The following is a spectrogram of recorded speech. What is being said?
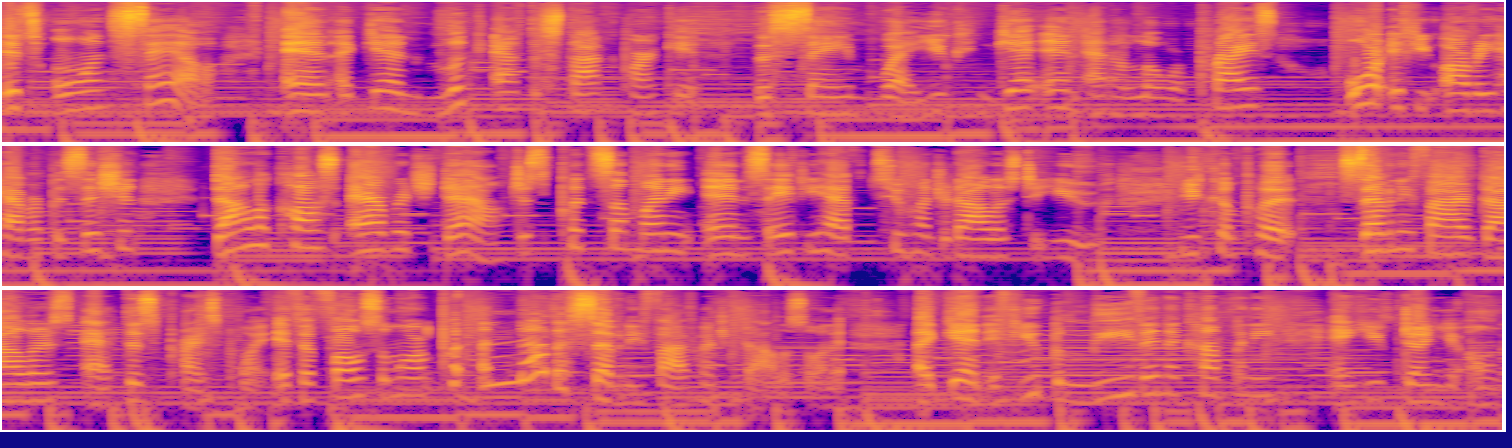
it's on sale. And again, look at the stock market the same way. You can get in at a lower price or if you already have a position, dollar cost average down. Just put some money in. Say if you have $200 to use, you can put $75 at this price point. If it falls some more, put another $7,500 on it. Again, if you believe in a company and you've done your own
